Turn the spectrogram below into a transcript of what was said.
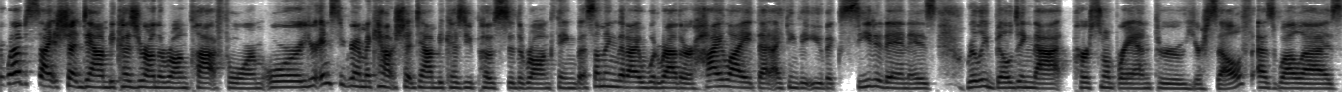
your website shut down because you're on the wrong platform or your Instagram account shut down because you posted the wrong thing. But something that I would rather highlight that I think that you've exceeded in is really building that personal brand through yourself as well as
